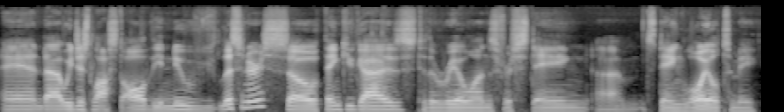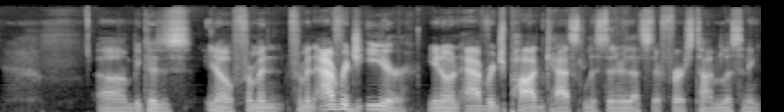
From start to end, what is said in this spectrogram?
And uh, we just lost all the new listeners, so thank you guys to the real ones for staying, um, staying loyal to me. Um, because you know from an from an average ear you know an average podcast listener that's their first time listening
